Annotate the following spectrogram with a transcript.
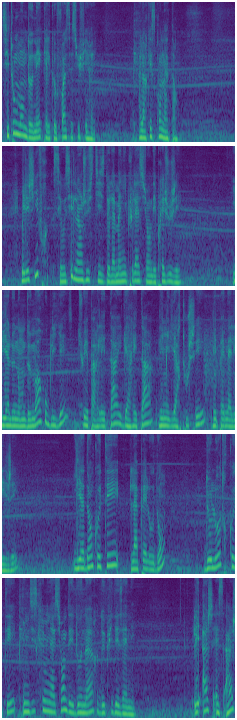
Si tout le monde donnait, quelquefois, ça suffirait. Alors qu'est-ce qu'on attend? Mais les chiffres, c'est aussi de l'injustice, de la manipulation, des préjugés. Il y a le nombre de morts oubliés, tués par l'État et Garetta, les milliards touchés, les peines allégées. Il y a d'un côté l'appel aux dons, de l'autre côté une discrimination des donneurs depuis des années. Les HSH,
